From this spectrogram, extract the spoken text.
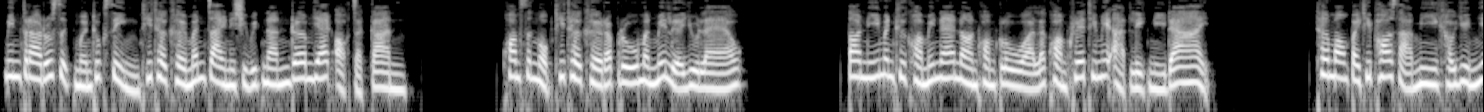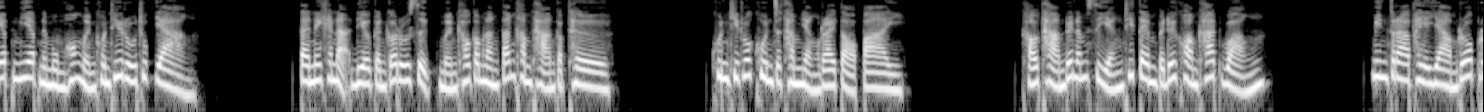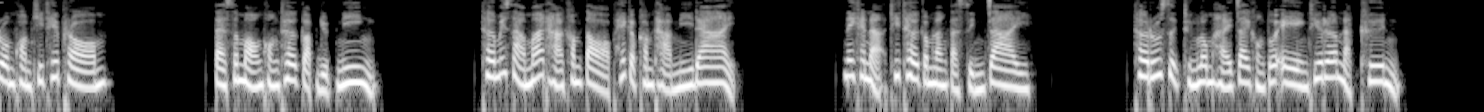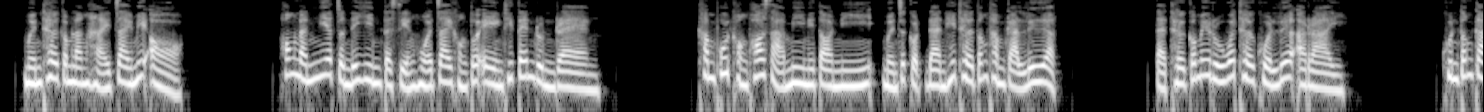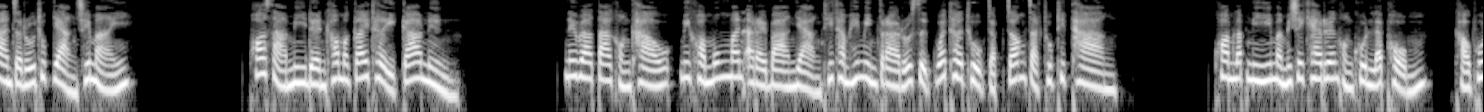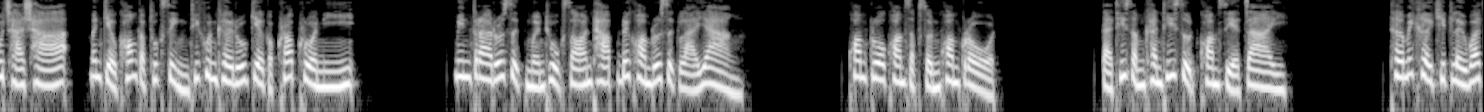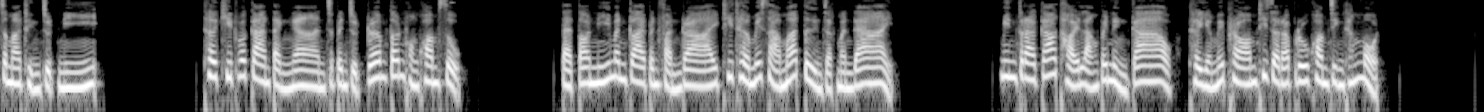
มินตรารู้สึกเหมือนทุกสิ่งที่เธอเคยมั่นใจในชีวิตนั้นเริ่มแยกออกจากกัน ความสงบที่เธอเคยรับรู้มันไม่เหลืออยู่แล้ว ตอนนี้มันคือความไม่แน่นอนความกลัวและความเครียดที่ไม่อาจหลีกหนีได้ เธอมองไปที่พ่อสามีเขายืนเงียบๆในมุมห้องเหมือนคนที่รู้ทุกอย่าง แต่ในขณะเดียวกันก็รู้สึกเหมือนเขากำลังตั้งคำถามกับเธอ คุณคิดว่าคุณจะทำอย่างไรต่อไป เขาถามด้วยน้ำเสียงที่เต็มไปด้วยความคาดหวัง มินตราพยายามรวบรวมความคิดให้พร้อม แต่สมองของเธอกลับหยุดนิ่ง เธอไม่สามารถหาคำตอบให้กับคำถามนี้ได้ ในขณะที่เธอกำลังตัดสินใจ เธอรู้สึกถึงลมหายใจของตัวเองที่เริ่มหนักขึ้น เหมือนเธอกำลังหายใจไม่ออก ห้องนั้นเงียบจนได้ยินแต่เสียงหัวใจของตัวเองที่เต้นรุนแรงคำพูดของพ่อสามีในตอนนี้เหมือนจะกดดันให้เธอต้องทำการเลือก แต่เธอก็ไม่รู้ว่าเธอควรเลือกอะไร คุณต้องการจะรู้ทุกอย่างใช่ไหม พ่อสามีเดินเข้ามาใกล้เธออีกก้าวหนึ่ง ในแววตาของเขา มีความมุ่งมั่นอะไรบางอย่างที่ทำให้มินตรารู้สึกว่าเธอถูกจับจ้องจากทุกทิศทาง ความลับนี้มันไม่ใช่แค่เรื่องของคุณและผม เขาพูดช้าๆ มันเกี่ยวข้องกับทุกสิ่งที่คุณเคยรู้เกี่ยวกับครอบครัวนี้ มินตรารู้สึกเหมือนถูกซ้อนทับด้วยความรู้สึกหลายอย่าง ความกลัวความสับสนความโกรธ แต่ที่สำคัญที่สุดความเสียใจ เธอไม่เคยคิดเลยว่าจะมาถึงจุดนี้ เธอคิดว่าการแต่งงานจะเป็นจุดเริ่มต้นของความสุข แต่ตอนนี้มันกลายเป็นฝันร้ายที่เธอไม่สามารถตื่นจากมันได้ มินตราก้าวถอยหลังไปหนึ่งก้าว เธอยังไม่พร้อมที่จะรับรู้ความจริงทั้งหมด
